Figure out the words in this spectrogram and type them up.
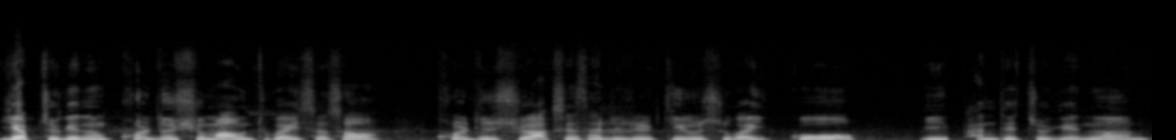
이 앞쪽에는 콜드슈 마운트가 있어서 콜드슈 악세사리를 끼울 수가 있고 이 반대쪽에는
